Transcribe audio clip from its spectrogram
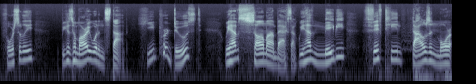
forcibly, because Hamari wouldn't stop, he produced, we have some on backstock. We have maybe 15,000 more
